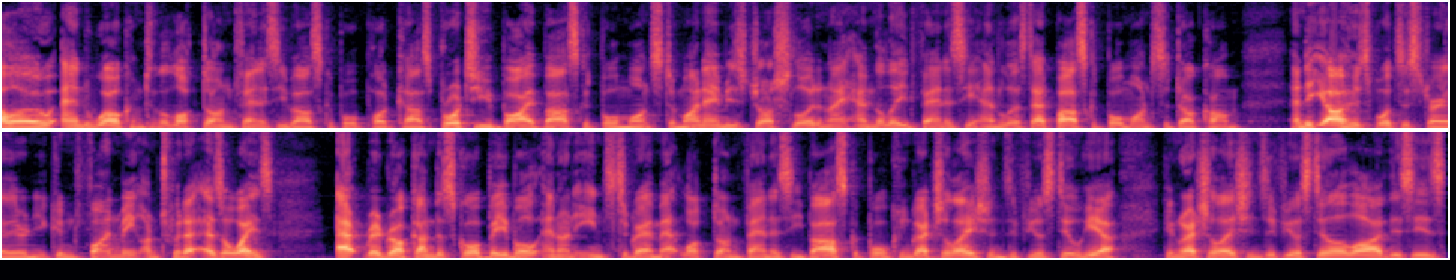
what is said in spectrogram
Hello and welcome to the Locked On Fantasy Basketball Podcast brought to you by Basketball Monster. My name is Josh Lloyd and I am the lead fantasy analyst at basketballmonster.com and at Yahoo Sports Australia. And you can find me on Twitter as always at redrock underscore bball and on Instagram at locked on fantasy basketball. Congratulations if you're still here. Congratulations if you're still alive. This is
